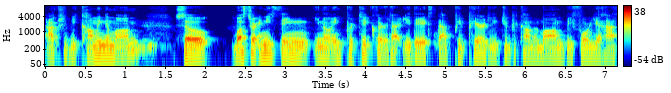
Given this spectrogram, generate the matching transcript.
actually becoming a mom. Mm-hmm. So was there anything you know in particular that you did that prepared you to become a mom before you had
